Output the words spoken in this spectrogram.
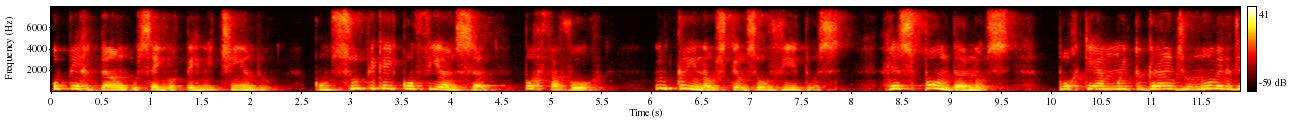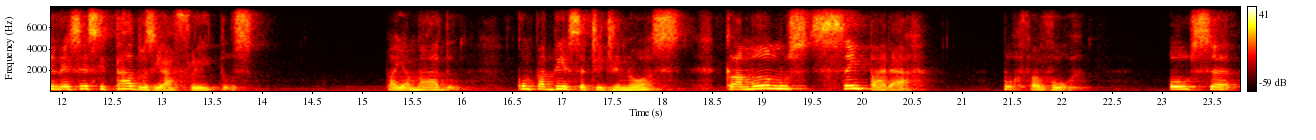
o perdão, o Senhor permitindo, com súplica e confiança, por favor, inclina os teus ouvidos, responda-nos porque é muito grande o número de necessitados e aflitos. Pai amado, compadeça-te de nós. Clamamos sem parar. Por favor, ouça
